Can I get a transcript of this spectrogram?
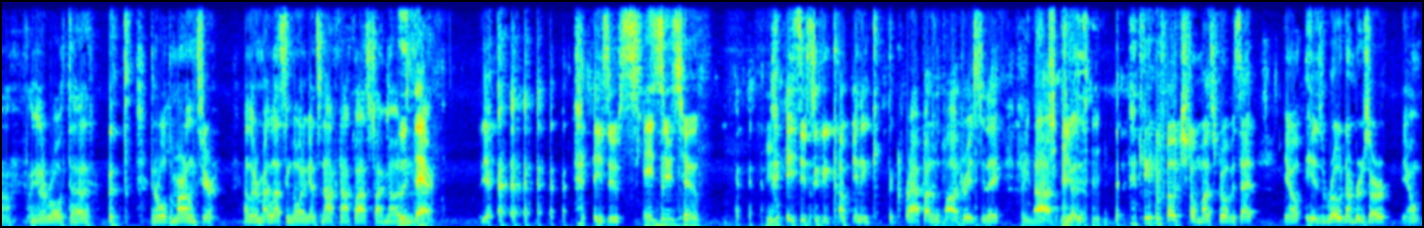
I'm gonna roll with the uh, gonna roll with the Marlins here. I learned my lesson going against Knock Knock last time out. Who's and, there? Uh, yeah, Jesus. Jesus who? Jesus who could come in and kick the crap out of the Padres today. Uh. Uh, you know, the thing about Joe Musgrove is that you know his road numbers are you know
